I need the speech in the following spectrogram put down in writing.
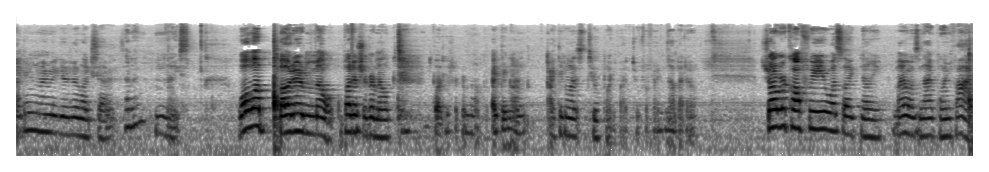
I think maybe give it like 7. 7? Mm, nice. What about buttermilk? Butter sugar milk. butter sugar milk. I think I'm I think it was 2.5, 2.5. Not bad at all. Strawberry coffee was like 9. Mine was 9.5.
